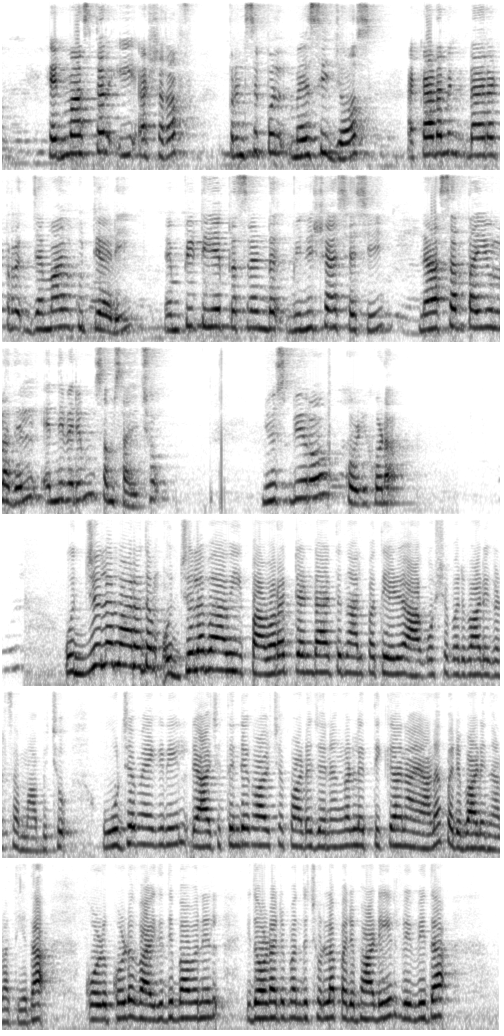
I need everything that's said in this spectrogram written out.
Headmaster E Ashraf principal Mercy Jose academic director Jamal Kuttiady M P T A president Vinisha Sasi Nasar Thayyullathil എന്നിവരും സംസാരിച്ചു. News bureau Kozhikode. ഉജ്ജ്വല ഭാരതം ഉജ്ജ്വല ഭാവി power at രണ്ടായിരത്തി നാൽപ്പത്തി ഏഴ് ആഘോഷ പരിപാടികൾ സമാപിച്ചു. ഊർജ മേഖലയിൽ രാജ്യത്തിന്റെ കാഴ്ചപ്പാട് ജനങ്ങളിൽ എത്തിക്കാനായാണ് പരിപാടി നടത്തിയത്. കോഴിക്കോട് വൈദ്യുതി ഭവനിൽ ഇതോടനുബന്ധിച്ചുള്ള പരിപാടിയിൽ വിവിധ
